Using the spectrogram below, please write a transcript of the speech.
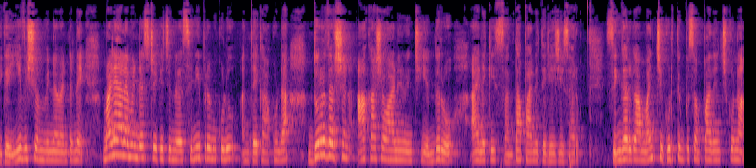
ఇక ఈ విషయం విన్న వెంటనే మలయాళం ఇండస్ట్రీకి చెందిన సినీ ప్రముఖులు అంతేకాకుండా దూరదర్శన్ ఆకాశవాణి నుంచి ఎందరో ఆయనకి సంతాపాన్ని తెలియజేశారు. సింగర్గా మంచి గుర్తింపు సంపాదించుకున్న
